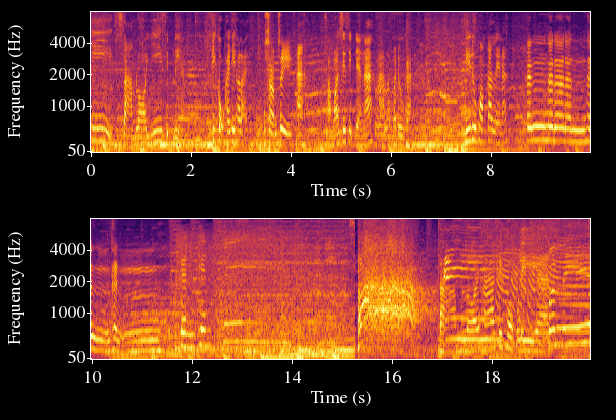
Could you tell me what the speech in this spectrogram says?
ที่ 320 เหรียญพี่โกะให้ที่เท่าไหร่ สามสี่อะ 340 เหรียญนะอะเรามาดูกัน นี่ดูพร้อมกันเลยนะอเทนเทนเทนเทนเทนเทนเทนเทนสามร้อยห้าสิบหกเหรียญเปิดเลี้ย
